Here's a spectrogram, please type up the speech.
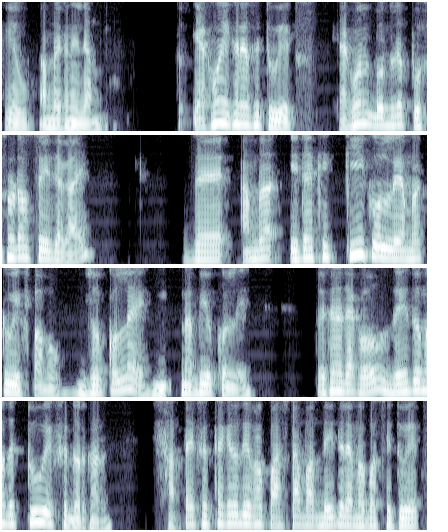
কিউ আমরা এটা নিলাম। তো এখন এখানে আছে টু এক্স এখন বন্ধুরা প্রশ্নটা হচ্ছে এই জায়গায় যে আমরা এটাকে কি করলে আমরা টু এক্স পাবো? যোগ করলে না বিয়োগ করলে? তো এখানে দেখো, যেহেতু আমাদের টু এক্সের দরকার, সাতটা এক্সের থেকে যদি আমরা পাঁচটা বাদ দিই, তাহলে আমরা পাচ্ছি টু এক্স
